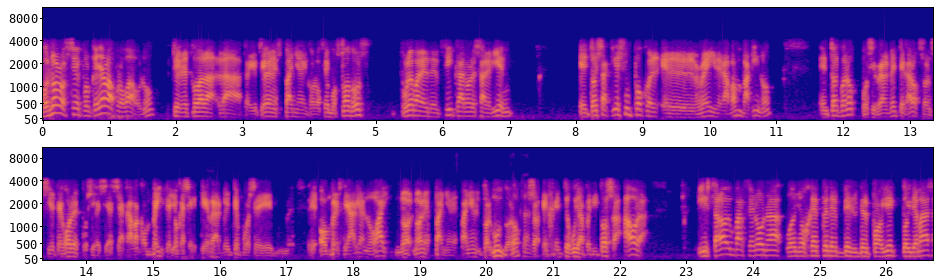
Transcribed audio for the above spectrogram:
Pues no lo sé, porque ya lo ha probado, ¿no? Tiene toda la, la trayectoria en España que conocemos todos. Prueba en el Benfica, no le sale bien entonces aquí es un poco el, rey de la bamba aquí, ¿no? Entonces, bueno, pues si realmente, claro, son siete goles, pues si se, acaba con 20, yo qué sé, que realmente, pues, eh, eh, hombres de área no hay, no, no en España, en España en todo el mundo, ¿no? es gente muy apetitosa. Ahora, instalado en Barcelona, dueño jefe del, del, proyecto y demás,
